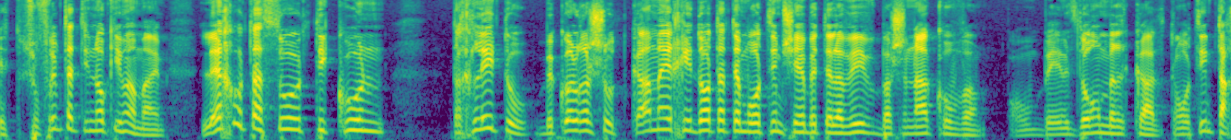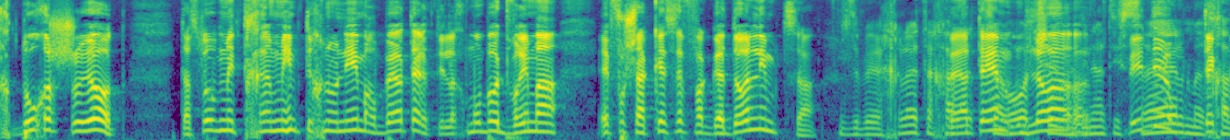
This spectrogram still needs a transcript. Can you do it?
את... שופכים את התינוק עם המים. לכו תעשו תיקון, תחליטו בכל רשות, כמה יחידות אתם רוצים שיהיה בתל אביב בשנה הקרובה, או באזור המרכז. אתם רוצים, תאחדו רשויות. תעשו מתחמים תכנוניים הרבה יותר, תילחמו בדברים ה... איפה שהכסף הגדול נמצא. זה בהחלט אחת הצרות לא- של מדינת ישראל, בדיוק, מרחבי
